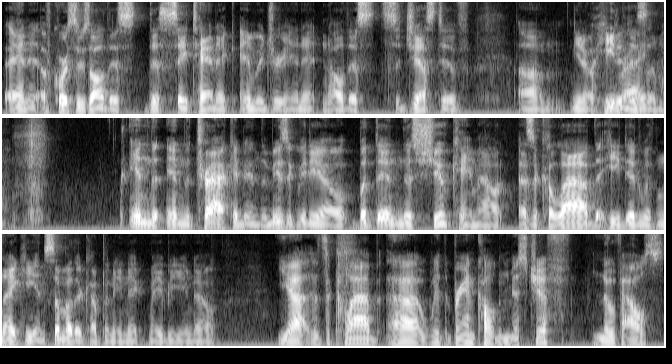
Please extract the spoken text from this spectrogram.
and of course there's all this this satanic imagery in it and all this suggestive um, you know hedonism in the in the track and in the music video but then this shoe came out as a collab that he did with Nike and some other company Nick maybe you know Yeah, it's a collab uh, with a brand called Mischief, no vowels.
